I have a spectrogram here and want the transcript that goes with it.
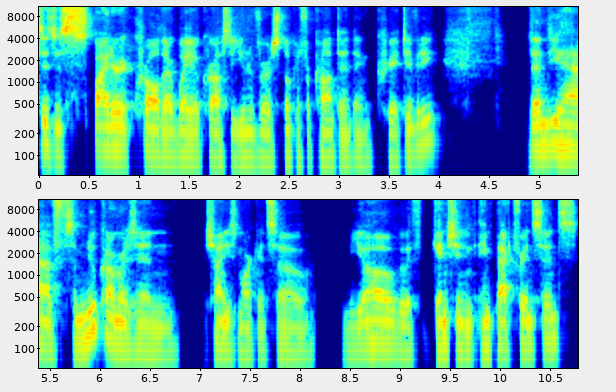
Just a spider crawl their way across the universe looking for content and creativity. Then you have some newcomers in Chinese market. So miHoYo with Genshin Impact, for instance,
